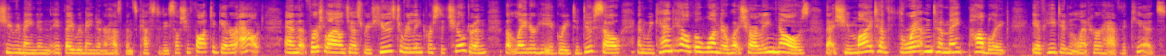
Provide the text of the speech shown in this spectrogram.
she remained in if they remained in her husband's custody. So she fought to get her out. And at first Lyle just refused to relinquish the children, but later he agreed to do so. And we can't help but wonder what Charlene knows that she might have threatened to make public if he didn't let her have the kids.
